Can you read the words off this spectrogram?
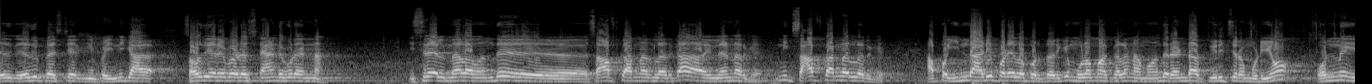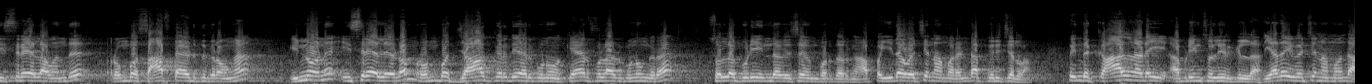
எது எது பேசிட்டே இருக்கீங்க? இப்போ இன்றைக்கி சவுதி அரேபியாவோட ஸ்டாண்டு கூட என்ன? இஸ்ரேல் மேலே வந்து சாஃப்ட் கார்னரில் இருக்கா? இல்லை என்ன இருக்குது இன்றைக்கி சாஃப்ட் கார்னரில் இருக்குது அப்போ இந்த அடிப்படையில் பொறுத்த வரைக்கும் முலமாக்களை நம்ம வந்து ரெண்டாக பிரிச்சிட முடியும். ஒன்று இஸ்ரேலை வந்து ரொம்ப சாஃப்டாக எடுத்துக்கிறவங்க. இன்னொன்று இஸ்ரேலிடம் ரொம்ப ஜாக்கிரதையாக இருக்கணும் கேர்ஃபுல்லாக இருக்கணுங்கிற சொல்லக்கூடிய இந்த விஷயம் பொறுத்த வரைக்கும் அப்போ இதை வச்சு நம்ம ரெண்டாக பிரிச்சிடலாம். இப்போ இந்த கால்நடை அப்படின்னு சொல்லியிருக்குல்ல எதை வச்சு நம்ம வந்து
